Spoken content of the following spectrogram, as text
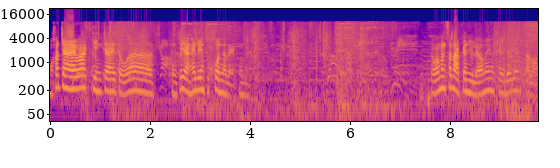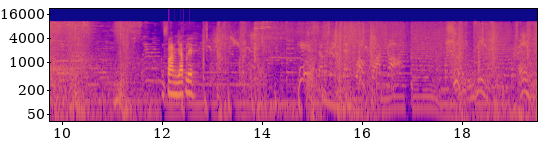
ผมเข้าใจว่าเกรงใจแต่ว่าผมก็อยากให้เล่นทุกคนนั่นแหละคุณแต่ว่ามันสลับกันอยู่แล้วไม่มีใครได้เล่นตลอดฟาร์มยับเลย Here's something that won't wash off. Shooting me ain't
